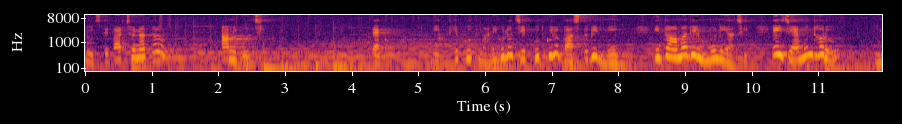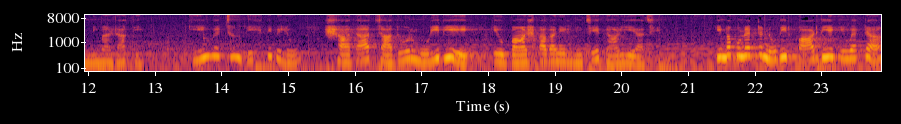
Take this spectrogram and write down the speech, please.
বুঝতে পারছ না তো? আমি বলছি। দেখো, মিথ্যে ভূত মানে হলো যে ভূতগুলো বাস্তবে নেই। কিন্তু আমাদের মনে আছে, এই যেমন ধরো, পূর্ণিমার রাতে কেউ একজন দেখতে পেল সাদা চাদর মুড়ি দিয়ে কেউ বাঁশ বাগানের নিচে দাঁড়িয়ে আছে। কিংবা কোনো একটা নদীর পাড় দিয়ে কেউ একটা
